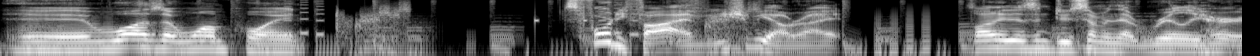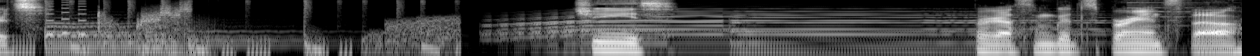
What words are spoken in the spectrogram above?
It was at one point. It's 45. You should be all right. As long as he doesn't do something that really hurts. Jeez. We got some good sprints though.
